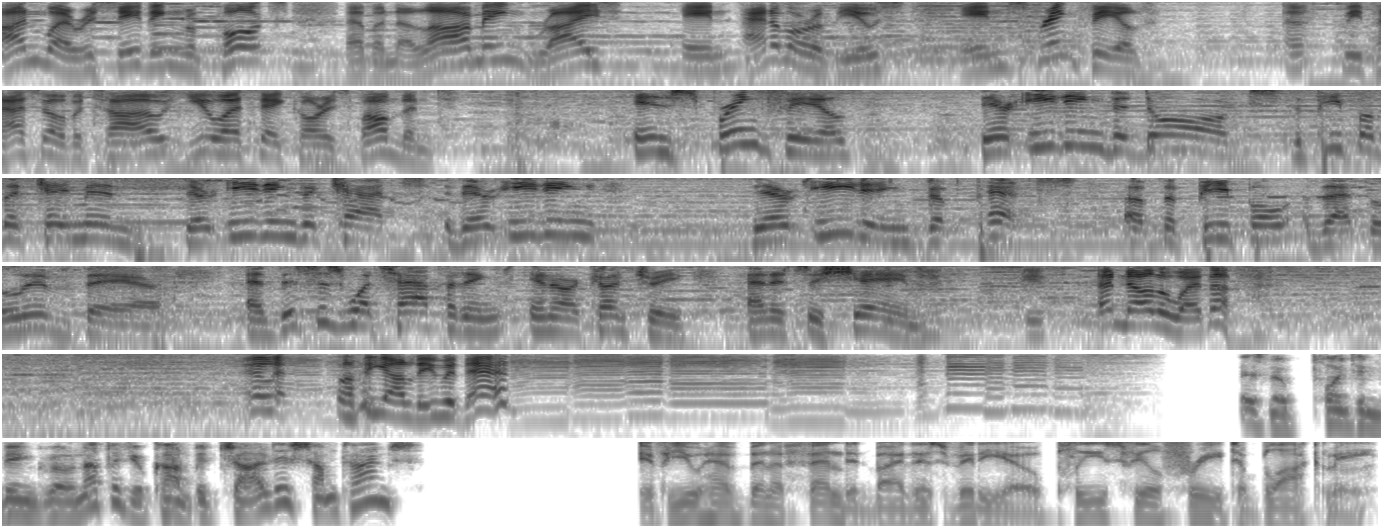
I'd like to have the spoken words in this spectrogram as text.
and we're receiving reports of an alarming rise in animal abuse in Springfield. Uh, we pass over to our USA correspondent. In Springfield, they're eating the dogs, the people that came in. They're eating the cats. They're eating, they're eating the pets of the people that live there. And this is what's happening in our country, and it's a shame. And now the weather. I think I'll leave with that. There's no point in being grown up if you can't be childish sometimes. If you have been offended by this video, please feel free to block me.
